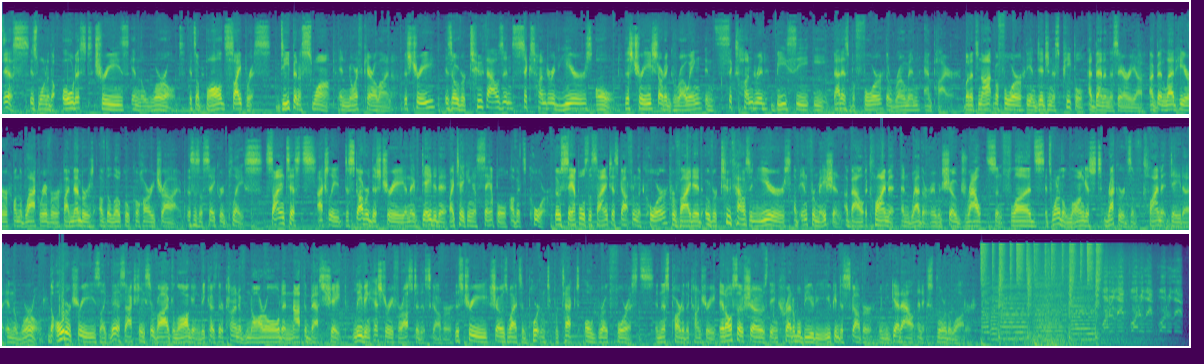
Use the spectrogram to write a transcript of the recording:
This is one of the oldest trees in the world. It's a bald cypress deep in a swamp in North Carolina. This tree is over 2,600 years old. This tree started growing in 600 BCE. That is before the Roman Empire but it's not before the indigenous people had been in this area. I've been led here on the Black River by members of the local Coharie tribe. This is a sacred place. Scientists actually discovered this tree and they've dated it by taking a sample of its core. Those samples the scientists got from the core provided over 2,000 years of information about the climate and weather. It would show droughts and floods. It's one of the longest records of climate data in the world. The older trees like this actually survived logging because they're kind of gnarled and not the best shape, leaving history for us to discover. This tree shows why it's important to protect old growth forests in this part of the country. It also shows the incredible beauty you can discover when you get out and explore the water. Waterloop, Waterloop, Waterloop.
